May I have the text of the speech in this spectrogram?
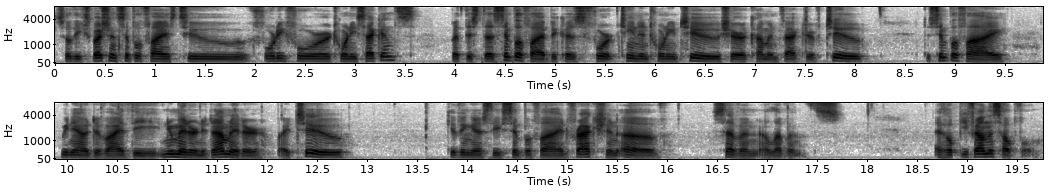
So the expression simplifies to 44 20 seconds, but this does simplify because 14 and 22 share a common factor of 2. To simplify, we now divide the numerator and denominator by 2, giving us the simplified fraction of 7 elevenths. I hope you found this helpful.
